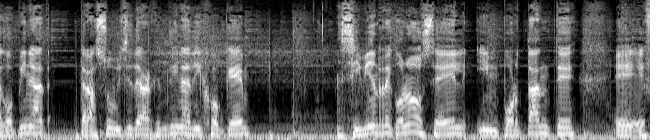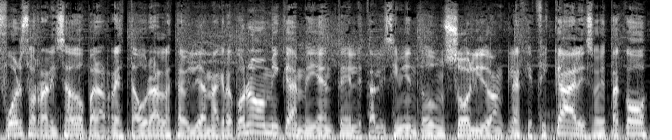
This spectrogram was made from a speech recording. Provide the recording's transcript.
Gopinat, tras su visita a la Argentina, dijo que si bien reconoce el importante eh, esfuerzo realizado para restaurar la estabilidad macroeconómica mediante el establecimiento de un sólido anclaje fiscal, eso destacó,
